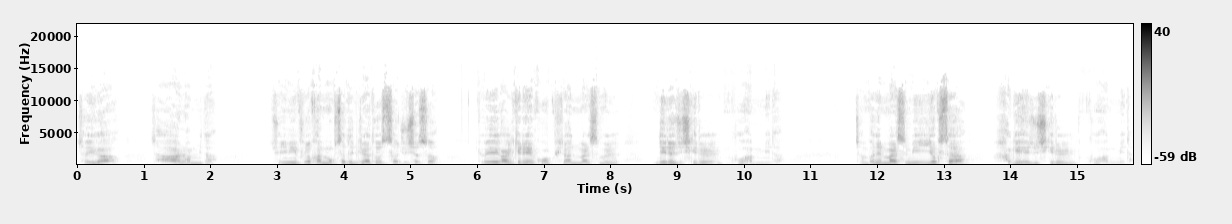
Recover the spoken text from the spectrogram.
저희가 잘 합니다. 주님이 부족한 목사들이라도 써주셔서 교회 갈 길에 꼭 필요한 말씀을 내려주시기를 구합니다. 전파된 말씀이 역사하게 해주시기를 구합니다.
